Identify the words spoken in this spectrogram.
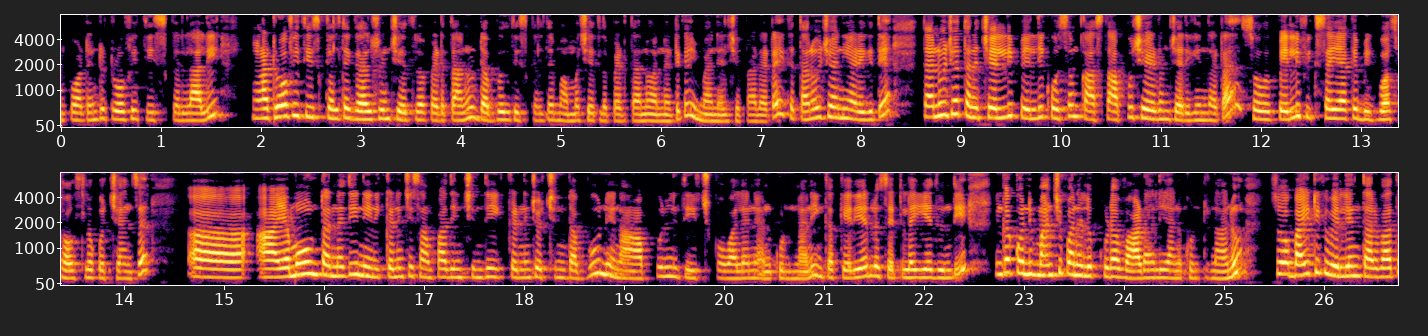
ఇంపార్టెంట్. ట్రోఫీ తీసుకెళ్ళాలి. ఆ ట్రోఫీ తీసుకెళ్తే గర్ల్ ఫ్రెండ్ చేతిలో పెడతాను డబ్బులు తీసుకెళ్తే మా అమ్మ చేతిలో పెడతాను అన్నట్టుగా ఇమానుయల్ చెప్పాడట. ఇక తనూజని అడిగితే తనూజ తన చెల్లి పెళ్ళి కోసం కాస్త అప్పు చేయడం జరిగిందట. సో పెళ్ళి ఫిక్స్ అయ్యాకే బిగ్ బాస్ హౌస్లోకి వచ్చాను సార్. ఆ అమౌంట్ అన్నది నేను ఇక్కడి నుంచి సంపాదించింది ఇక్కడి నుంచి వచ్చిన డబ్బు నేను ఆ అప్పుల్ని తీర్చుకోవాలని అనుకుంటున్నాను. ఇంకా కెరియర్లో సెటిల్ అయ్యేది ఉంది. ఇంకా కొన్ని మంచి పనులకు కూడా వాడాలి అనుకుంటున్నాను. సో బయటికి వెళ్ళిన తర్వాత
